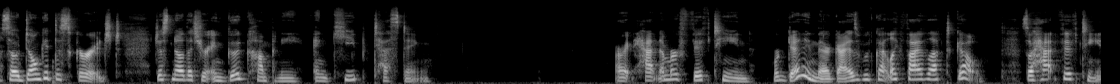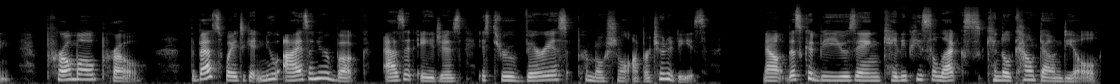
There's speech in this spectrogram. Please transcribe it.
So don't get discouraged. Just know that you're in good company and keep testing. All right, hat number 15. We're getting there, guys. We've got like five left to go. So, hat 15 Promo Pro. The best way to get new eyes on your book as it ages is through various promotional opportunities. Now, this could be using KDP Select's Kindle Countdown deal,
